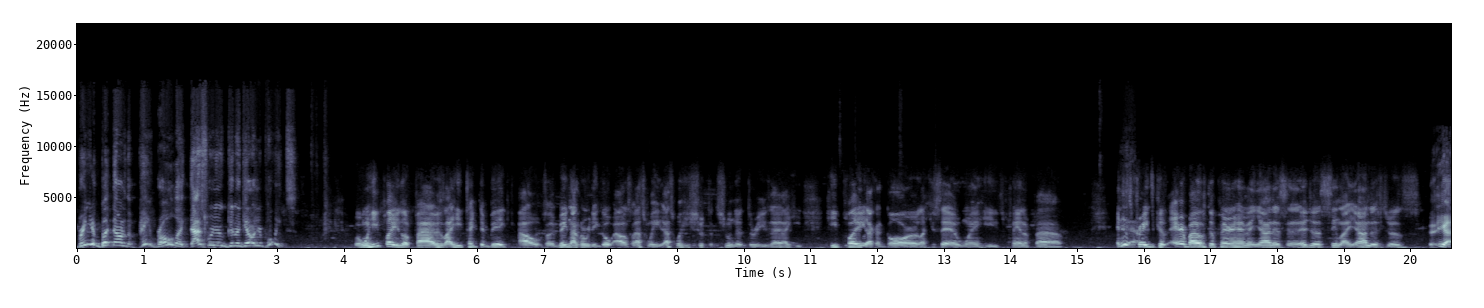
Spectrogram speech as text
bring your butt down to the paint, bro. Like that's where you're gonna get all your points. But when he plays the five, it's like he take the big out, so the big not gonna really go out. So that's what he that's what he shoot the shooting the threes at. Like he he played like a guard, like you said, when he's playing a five. And it's yeah. crazy because everybody was comparing him and Giannis, and it just seemed like Giannis just yeah.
